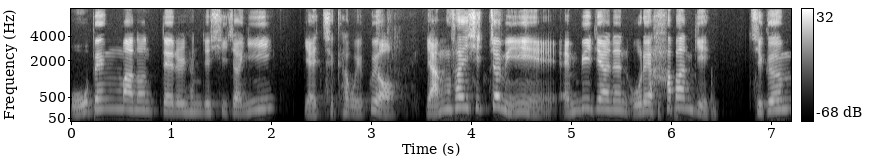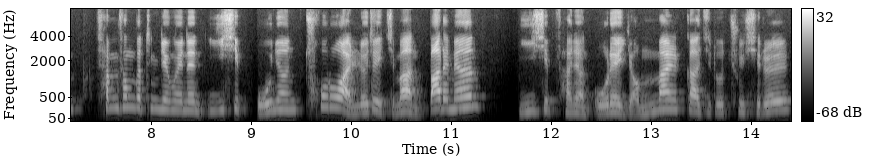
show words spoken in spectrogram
500만 원대를 현재 시장이 예측하고 있고요. 양산 시점이 엔비디아는 올해 하반기 지금 삼성 같은 경우에는 25년 초로 알려져 있지만 빠르면 24년 올해 연말까지도 출시를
